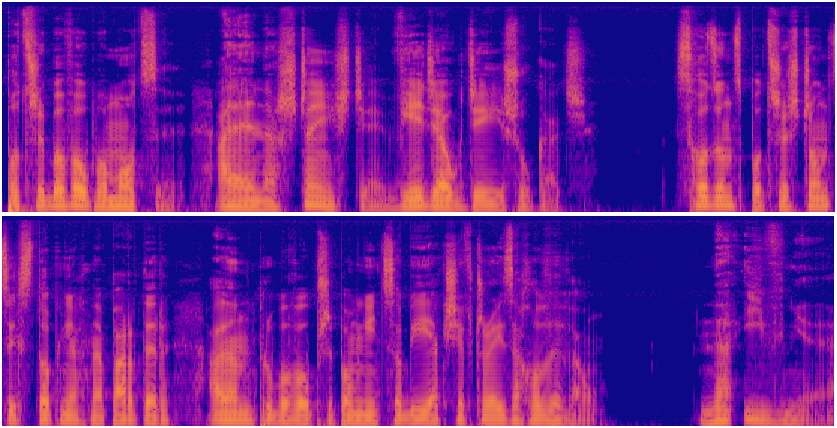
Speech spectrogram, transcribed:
Potrzebował pomocy, ale na szczęście wiedział, gdzie jej szukać. Schodząc po trzeszczących stopniach na parter, Alan próbował przypomnieć sobie, jak się wczoraj zachowywał. Naiwnie,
